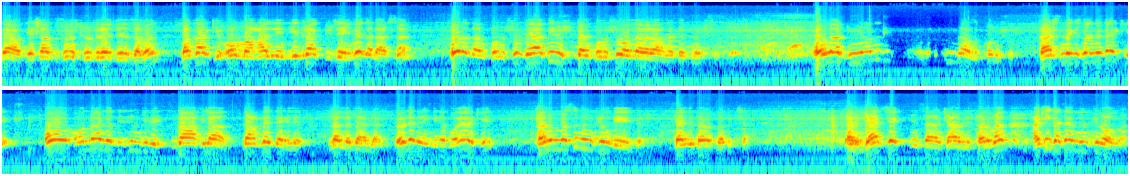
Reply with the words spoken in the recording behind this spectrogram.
veya yaşantısını sürdüreceği zaman bakar ki o mahallin idrak düzeyi ne kadarsa oradan konuşur veya bir üstten konuşur onlara rahmet etmek için. Onlar konuşur. Karşısındaki zanneder ki o, onlar da bizim gibi gafilan, gaflet ehli zannederler. Öyle rengine boyar ki tanınması mümkün değildir. Kendi tanıtmadıkça. Yani gerçek insan kamili tanımak hakikaten mümkün olmaz.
